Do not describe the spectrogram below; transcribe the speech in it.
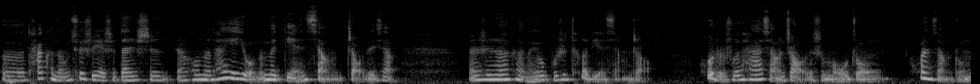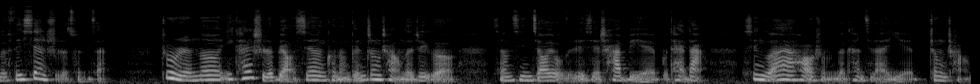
呃，他可能确实也是单身，然后呢，他也有那么点想找对象，但是呢，可能又不是特别想找，或者说他想找的是某种幻想中的非现实的存在。这种人呢，一开始的表现可能跟正常的这个相亲交友的这些差别不太大，性格爱好什么的看起来也正常。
